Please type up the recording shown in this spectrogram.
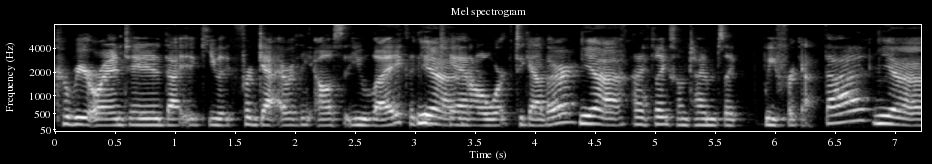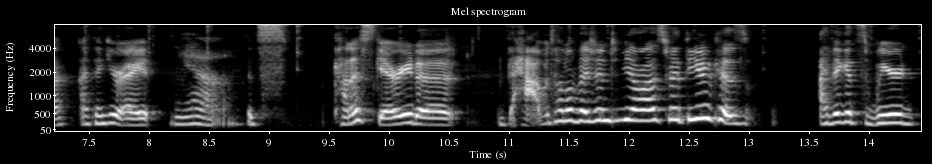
career orientated that like you like forget everything else that you like. Like Yeah. you can all work together. yeah, And I feel like sometimes like we forget that. yeah, I think you're right. Yeah. It's kind of scary to have a tunnel vision, to be honest with you, because I think it's weird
